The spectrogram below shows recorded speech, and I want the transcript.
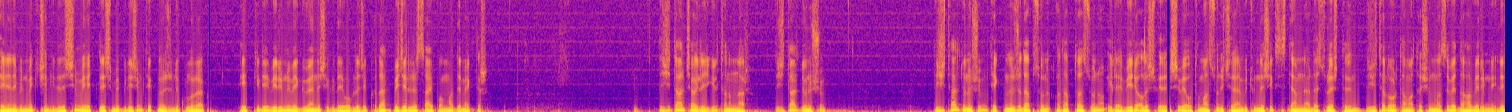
eğlenebilmek için iletişim ve etkileşimi bilişim teknolojilerini kullanarak etkili, verimli ve güvenli şekilde yapabilecek kadar beceriler sahip olma demektir. Dijital çağ ile ilgili tanımlar. Dijital dönüşüm. Dijital dönüşüm, teknoloji adaptasyonu, adaptasyonu ile veri alışverişi ve otomasyon içeren bütünleşik sistemlerde süreçlerin dijital ortama taşınması ve daha verimli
